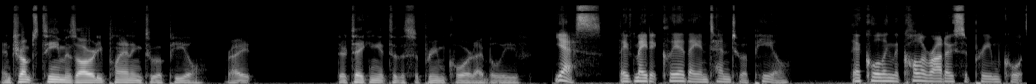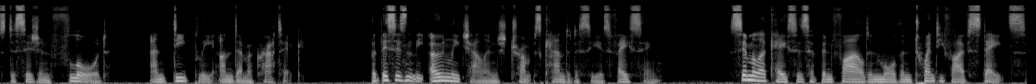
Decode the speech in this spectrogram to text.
And Trump's team is already planning to appeal, right? They're taking it to the Supreme Court, I believe. Yes, they've made it clear they intend to appeal. They're calling the Colorado Supreme Court's decision flawed and deeply undemocratic. But this isn't the only challenge Trump's candidacy is facing. Similar cases have been filed in more than 25 states,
